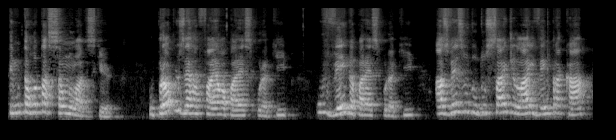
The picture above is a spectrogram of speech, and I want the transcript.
tem muita rotação no lado esquerdo. O próprio Zé Rafael aparece por aqui, o Veiga aparece por aqui, às vezes o Dudu sai de lá e vem para cá,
